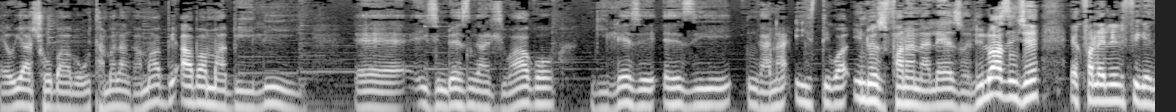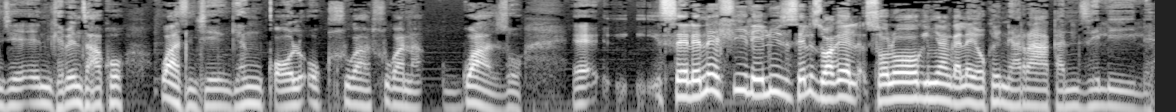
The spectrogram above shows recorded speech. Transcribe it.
eh, uyasho baba ukuthi amalanga amabi abamabili eh izinto ezingadliwako ngilezi ezingana east kwa into ezifana nalezo. Lilwazi nje ekufanele lifike nje endlebeni zakho wazi nje ngenkolo okuhlukahlukana kwazo. Eh sele nehlile ilwizi selizwakele soloko inyanga le yokho eniyaraga nizilile.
